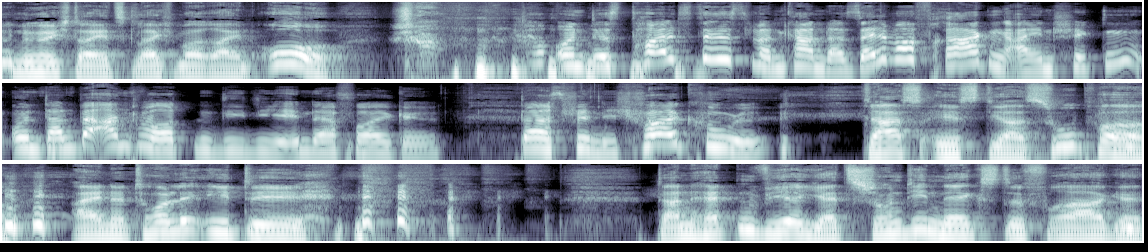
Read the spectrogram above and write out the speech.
Dann höre ich da jetzt gleich mal rein. Oh, Und das Tollste ist, man kann da selber Fragen einschicken und dann beantworten die die in der Folge. Das finde ich voll cool. das ist ja super. Eine tolle Idee. dann hätten wir jetzt schon die nächste Frage.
